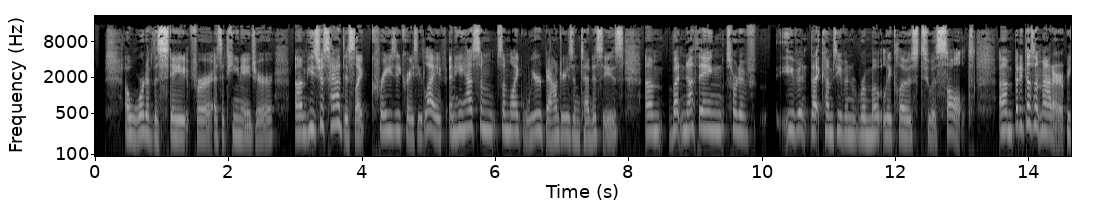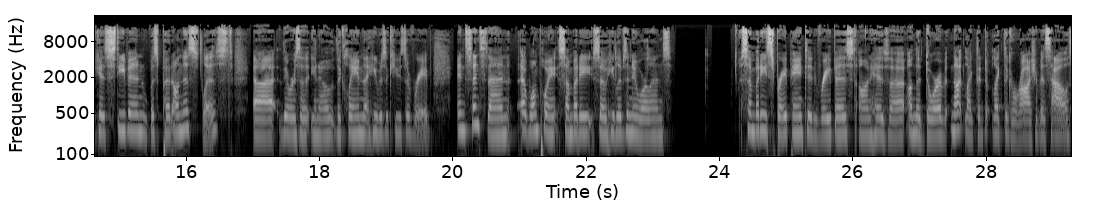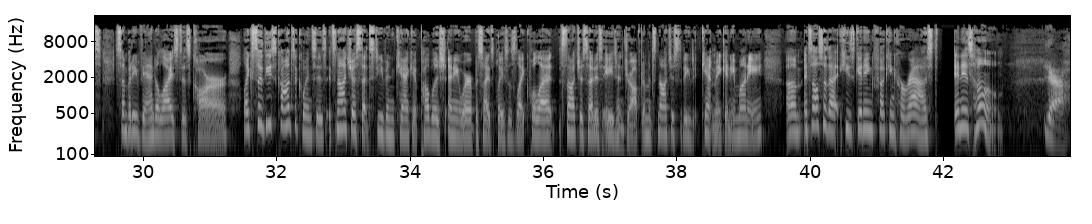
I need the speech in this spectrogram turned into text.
a ward of the state for as a teenager. Um, he's just had this like crazy, crazy life, and he has some some like weird boundaries and tendencies, um, but nothing sort of even that comes even remotely close to assault. Um, but it doesn't matter because Stephen was put on this list. Uh, there was a you know the claim that he was accused of rape, and since then, at one point, somebody so he lives in New Orleans somebody spray painted rapist on his uh, on the door of not like the like the garage of his house. Somebody vandalized his car. Like so these consequences it's not just that Stephen can't get published anywhere besides places like Quillette. It's not just that his agent dropped him. It's not just that he can't make any money. Um, it's also that he's getting fucking harassed in his home. Yeah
